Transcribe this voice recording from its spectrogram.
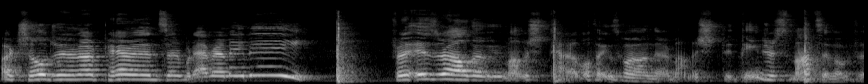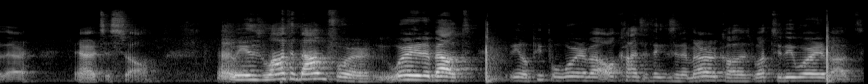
our children and our parents and whatever it may be. For Israel, the mamish terrible things going on there. Mamish dangerous matzav over there. There it's Israel. I mean, there's a lot to down for. You're worried about, you know, people worried about all kinds of things in America. There's what to be worried about.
